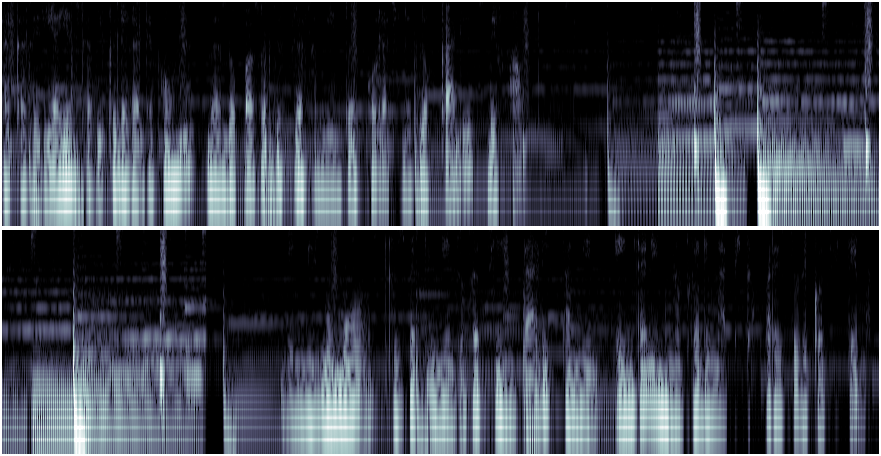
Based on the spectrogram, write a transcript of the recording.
la cacería y el tráfico ilegal de fauna, dando paso al desplazamiento de poblaciones locales de fauna. Mismo modo, los vertimientos accidentales también entran en una problemática para estos ecosistemas,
